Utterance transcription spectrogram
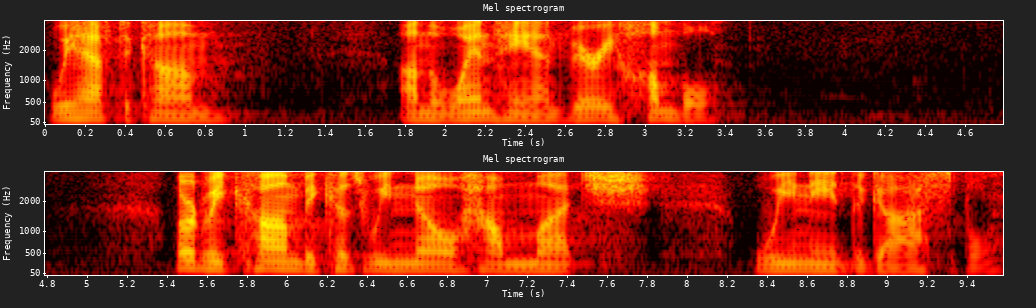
we have to come, on the one hand, very humble. Lord, we come because we know how much we need the gospel.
